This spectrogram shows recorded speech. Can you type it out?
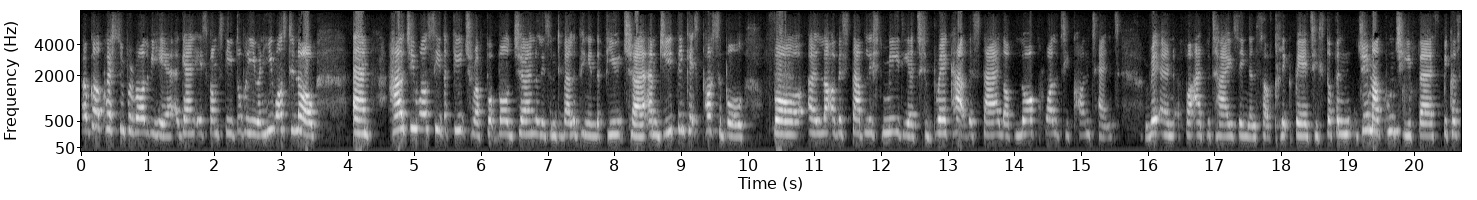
I've got a question for all of you here. Again, it's from Steve W, and he wants to know um, how do you all see the future of football journalism developing in the future? And um, do you think it's possible for a lot of established media to break out the style of low quality content written for advertising and sort of clickbaity stuff? And Jim, I'll come to you first because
